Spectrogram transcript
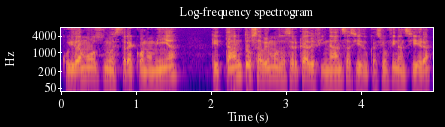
cuidamos nuestra economía, qué tanto sabemos acerca de finanzas y educación financiera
